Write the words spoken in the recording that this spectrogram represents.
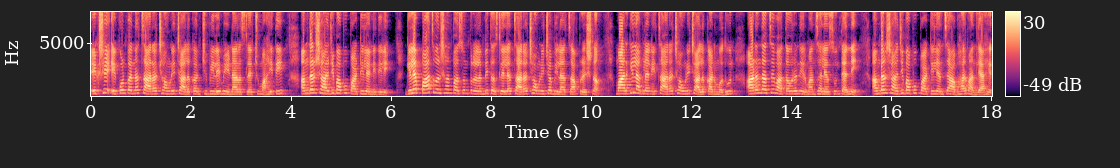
एकशे एकोणपन्नास चारा छावणी चालकांची बिले मिळणार असल्याची माहिती आमदार शहाजीबापू पाटील यांनी दिली. गेल्या पाच वर्षांपासून प्रलंबित असलेल्या चारा छावणीच्या बिलाचा प्रश्न मार्गी लागल्याने चारा छावणी चालकांमधून आनंदाचे वातावरण निर्माण झाले असून त्यांनी आमदार शहाजीबापू पाटील यांचे आभार मानले आहेत.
